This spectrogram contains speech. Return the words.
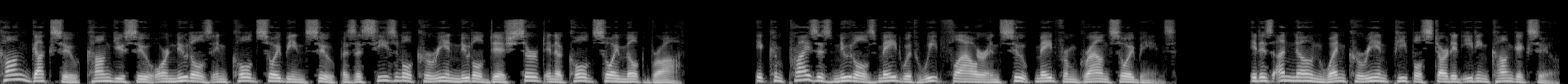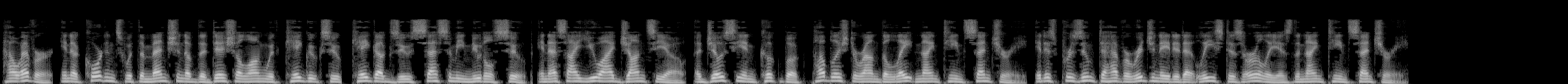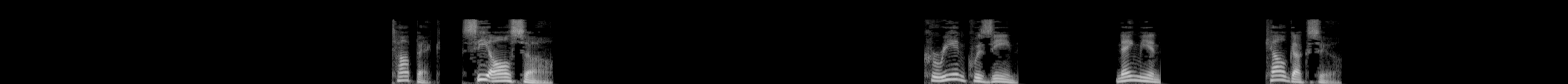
Kongguksu or noodles in cold soybean soup is a seasonal Korean noodle dish served in a cold soy milk broth. It comprises noodles made with wheat flour and soup made from ground soybeans. It is unknown when Korean people started eating kongguksu, however, in accordance with the mention of the dish along with kaeguksu, kaeguksu sesame noodle soup in Siui Jeonseo, a Joseon cookbook published around the late 19th century, it is presumed to have originated at least as early as the 19th century. See also. Korean cuisine. Naengmyeon Kalguksu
